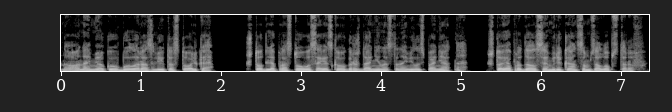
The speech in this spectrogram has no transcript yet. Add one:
но намеков было разлито столько, что для простого советского гражданина становилось понятно, что я продался американцам за лобстеров,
